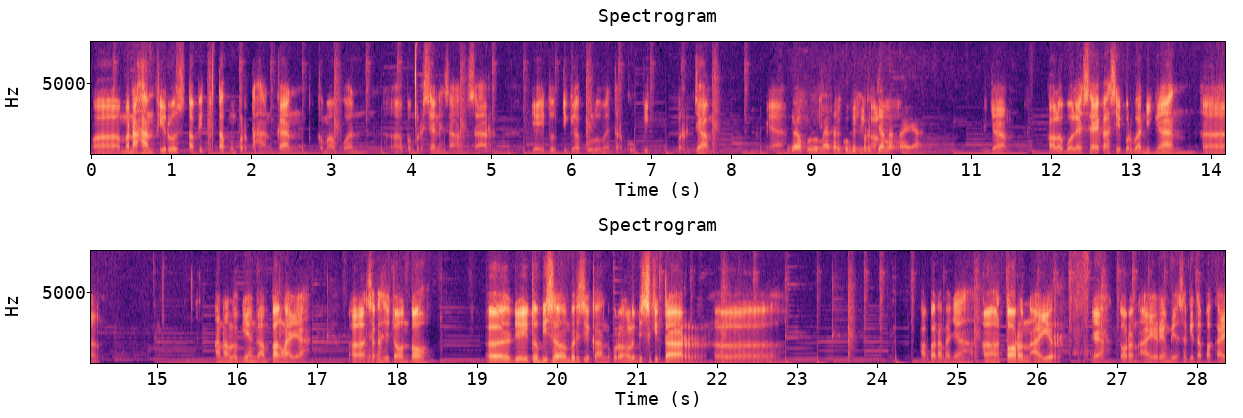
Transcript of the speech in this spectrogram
uh, menahan virus tapi tetap mempertahankan kemampuan uh, pembersihan yang sangat besar yaitu 30 meter kubik per jam ya. 30 meter kubik Jadi per jam ya ya. Jam. Kalau boleh saya kasih perbandingan eh, analogi yang gampang lah ya. Eh, hmm. Saya kasih contoh. Eh, dia itu bisa membersihkan kurang lebih sekitar eh, apa namanya uh, toren air ya toren air yang biasa kita pakai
